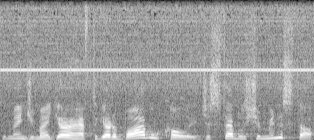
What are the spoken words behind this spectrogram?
It means you may go have to go to Bible college, establish a minister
